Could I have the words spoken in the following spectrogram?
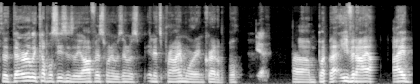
the, the early couple seasons of The Office when it was in was in its prime were incredible. Yeah. Um, but even I I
